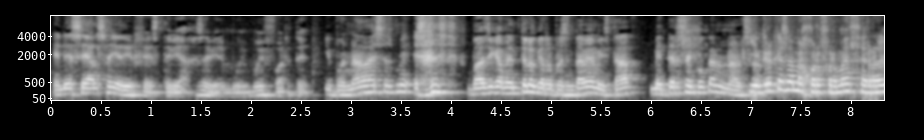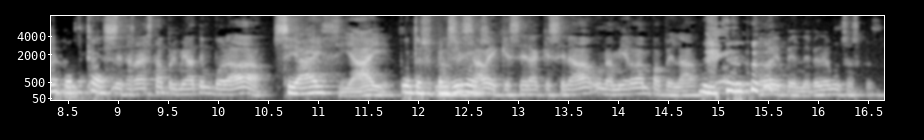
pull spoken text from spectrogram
en ese alza, yo dije, este viaje se viene muy, muy fuerte. Y pues nada, eso es, mi- eso es básicamente lo que representa mi amistad. Meterse coca en un alza. Yo creo que es la mejor forma de cerrar el podcast. De cerrar esta primera temporada. Si hay. Si hay. Puntos No se sabe qué será, qué será una mierda empapelada. Todo depende, depende de muchas cosas.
